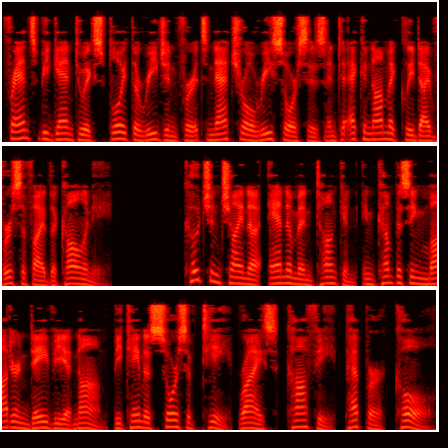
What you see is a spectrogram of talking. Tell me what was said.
France began to exploit the region for its natural resources and to economically diversify the colony. Cochinchina, Annam and Tonkin encompassing modern-day Vietnam became a source of tea, rice, coffee, pepper, coal,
